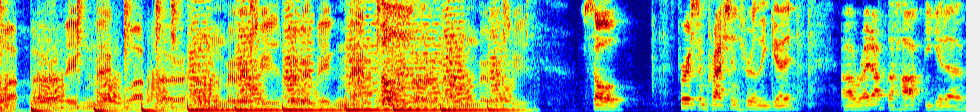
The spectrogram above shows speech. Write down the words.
Whopper. Big Mac, Whopper. Hamburger, cheeseburger, Big Mac, Whopper. Hamburger, cheese. So, first impression's really good. Uh, right off the hop, you get a,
